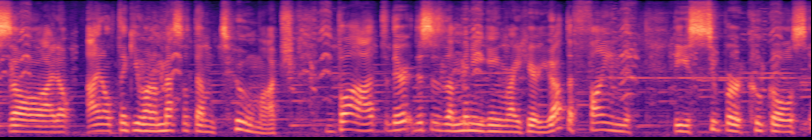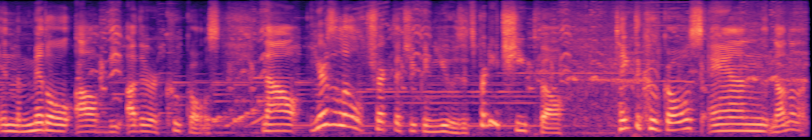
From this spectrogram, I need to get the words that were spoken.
So I don't, I don't think you want to mess with them too much. But there, this is the mini game right here. You have to find these super cuckoos in the middle of the other cuckoos. Now, here's a little trick that you can use. It's pretty cheap though. Take the cuckoos and no, no, no.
